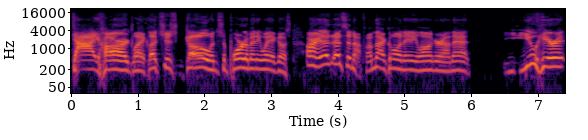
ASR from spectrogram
die hard like let's just go and support them any way it goes. All right, that's enough. I'm not going any longer on that. You hear it.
